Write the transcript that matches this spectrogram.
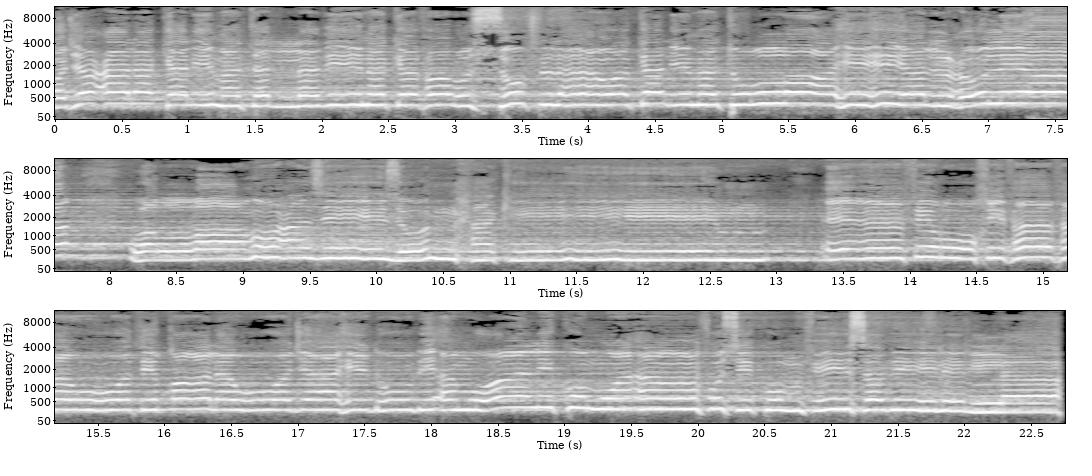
وجعل كلمة الذين كفروا السفلى وكلمة الله هي العليا. والله عزيز حكيم. انفروا خفافا وثقالا وجاهدوا بأموالكم وأنفسكم في سبيل الله.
